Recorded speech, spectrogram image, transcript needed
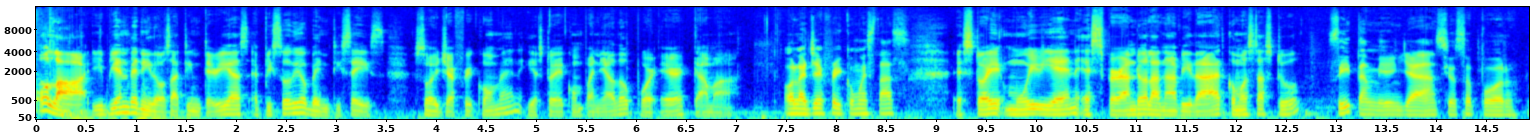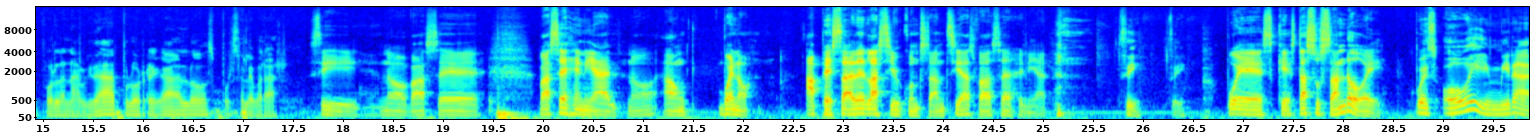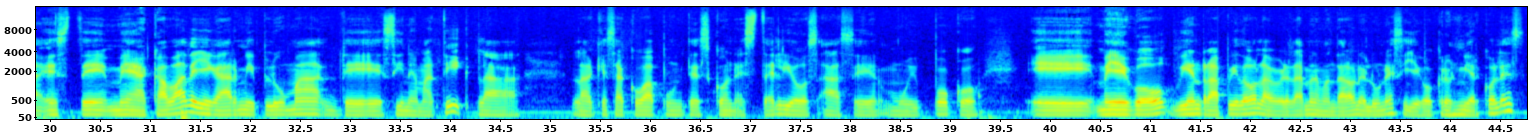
Hola y bienvenidos a Tinterías, episodio 26. Soy Jeffrey Coleman y estoy acompañado por Eric Gama. Hola Jeffrey, ¿cómo estás? Estoy muy bien, esperando la Navidad. ¿Cómo estás tú? Sí, también ya ansioso por, por la Navidad, por los regalos, por celebrar. Sí, no, va a ser, va a ser genial, ¿no? Aunque, bueno, a pesar de las circunstancias, va a ser genial. Sí, sí. Pues, ¿qué estás usando hoy? Pues hoy, mira, este, me acaba de llegar mi pluma de Cinematic, la, la que sacó apuntes con Estelios hace muy poco. Eh, me llegó bien rápido, la verdad me la mandaron el lunes y llegó creo el miércoles.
